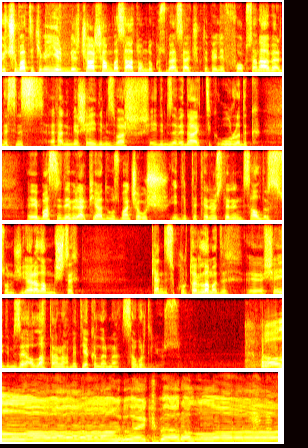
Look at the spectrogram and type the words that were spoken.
3 Şubat 2021 Çarşamba saat 19 ben Selçuk Tepeli Fox Ana Haber'desiniz. Efendim bir şehidimiz var. Şehidimize veda ettik, uğurladık. Ee, Basri Demirel piyade uzman çavuş İdlib'de teröristlerin saldırısı sonucu yaralanmıştı. Kendisi kurtarılamadı. Ee, şehidimize Allah'tan rahmet, yakınlarına sabır diliyoruz. Allahu Ekber, Allahu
